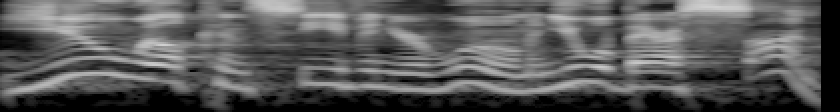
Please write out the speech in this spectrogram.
you will conceive in your womb, and you will bear a son,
